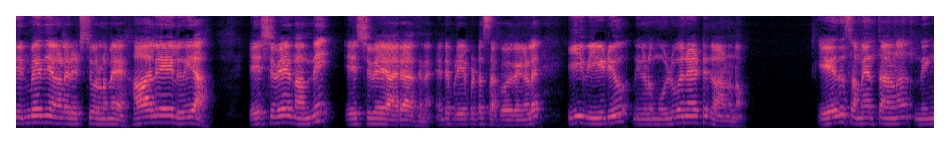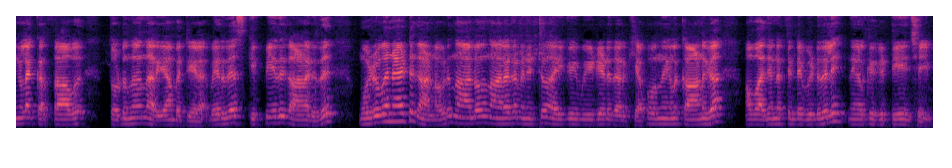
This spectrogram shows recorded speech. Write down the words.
തിന്മയിൽ നിന്ന് ഞങ്ങളെ രക്ഷിച്ചുകൊള്ളണമേ ഹാലേ ലൂയ യേശുവേ നന്ദി. യേശുവേ ആരാധന. എന്റെ പ്രിയപ്പെട്ട സഹോദരങ്ങളെ ഈ വീഡിയോ നിങ്ങൾ മുഴുവനായിട്ട് കാണണം. ഏത് സമയത്താണ് നിങ്ങളെ കർത്താവ് തൊടുന്നതെന്ന് അറിയാൻ പറ്റിയില്ല. വെറുതെ സ്കിപ്പ് ചെയ്ത് കാണരുത്. മുഴുവനായിട്ട് കാണണം. ഒരു നാലോ നാലര മിനിറ്റോ ആയിരിക്കും ഈ വീഡിയോയുടെ ദൈർഘ്യം. അപ്പോൾ നിങ്ങൾ കാണുക ആ വചനത്തിന്റെ വിടുതൽ നിങ്ങൾക്ക് കിട്ടുകയും ചെയ്യും.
